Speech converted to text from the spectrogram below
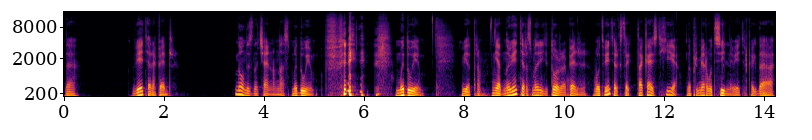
Да. Ветер, опять же. Ну, он изначально у нас. Мы дуем. мы дуем ветром. Нет, ну ветер, смотрите, тоже, опять же, вот ветер, кстати, такая стихия, например, вот сильный ветер, когда...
